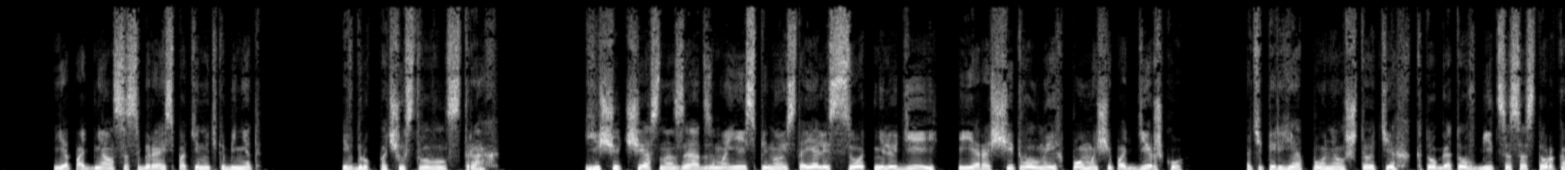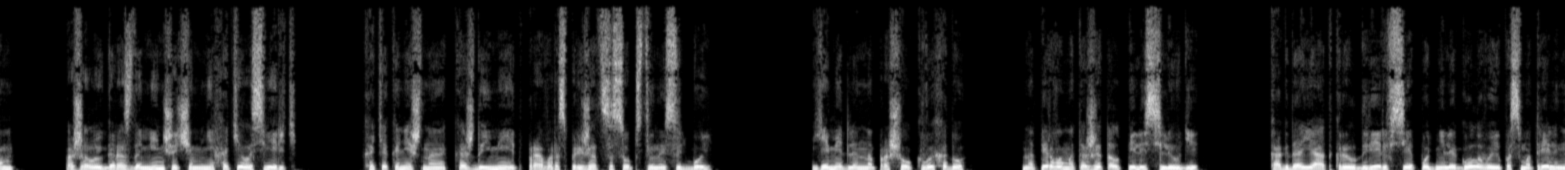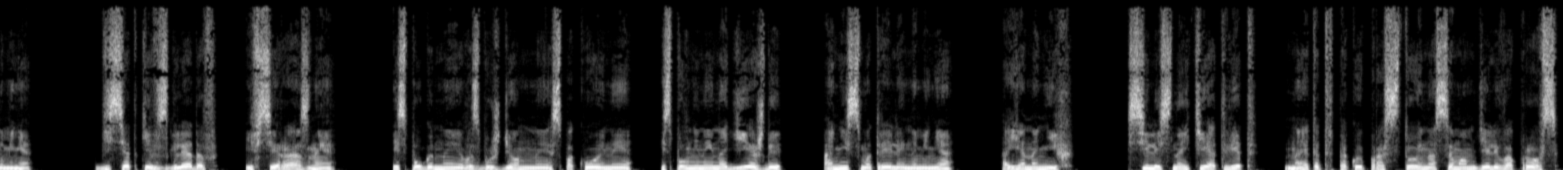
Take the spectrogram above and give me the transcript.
Я поднялся, собираясь покинуть кабинет, и вдруг почувствовал страх. Еще час назад за моей спиной стояли сотни людей, и я рассчитывал на их помощь и поддержку, а теперь я понял, что тех, кто готов биться со Сторком, пожалуй, гораздо меньше, чем мне хотелось верить. Хотя, конечно, каждый имеет право распоряжаться собственной судьбой. Я медленно прошел к выходу. На первом этаже толпились люди. Когда я открыл дверь, все подняли головы и посмотрели на меня. Десятки взглядов, и все разные. Испуганные, возбужденные, спокойные, исполненные надежды. Они смотрели на меня, а я на них сились найти ответ на этот такой простой на самом деле вопрос.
